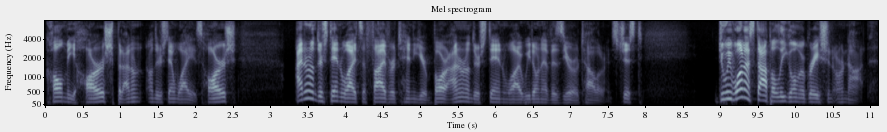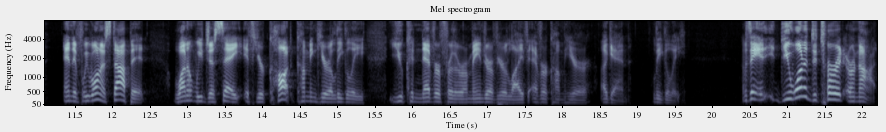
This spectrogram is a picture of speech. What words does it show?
call me harsh, but I don't understand why it's harsh. I don't understand why it's a five or 10 year bar. I don't understand why we don't have a zero tolerance. Just do we want to stop illegal immigration or not? And if we want to stop it, why don't we just say if you're caught coming here illegally, you can never for the remainder of your life ever come here again legally? I'm saying, do you want to deter it or not?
